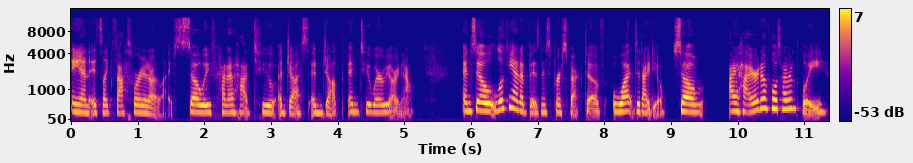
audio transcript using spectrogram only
And it's like fast forwarded our lives. So we've kind of had to adjust and jump into where we are now. And so, looking at a business perspective, what did I do? So, I hired a full time employee.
